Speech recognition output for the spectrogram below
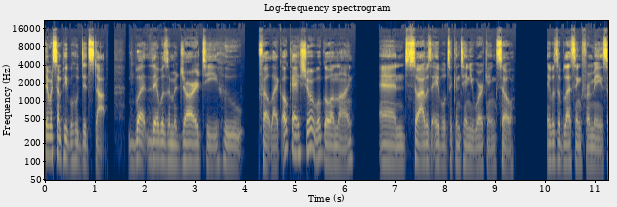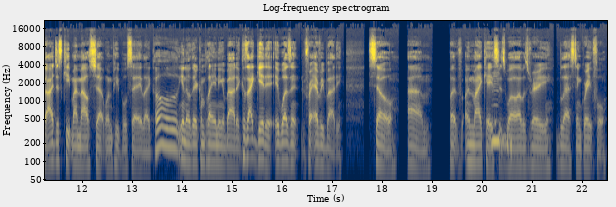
There were some people who did stop, but there was a majority who felt like, okay, sure, we'll go online. And so I was able to continue working. So it was a blessing for me. So I just keep my mouth shut when people say like, "Oh, you know, they're complaining about it," because I get it. It wasn't for everybody. So, um, but in my case mm-hmm. as well, I was very blessed and grateful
